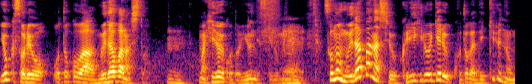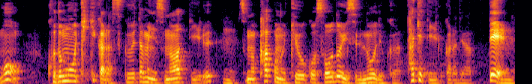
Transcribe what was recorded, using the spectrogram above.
よくそれを男は無駄話と、うん。まあ、ひどいことを言うんですけども、うん。その無駄話を繰り広げることができるのも子供を危機から救うために備わっているうん。その過去の記憶を総動員する能力が長けているからであって、うん。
